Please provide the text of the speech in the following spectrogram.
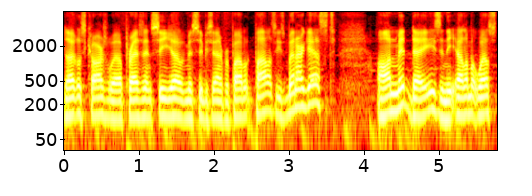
Douglas Carswell, President and CEO of Mississippi Center for Public Policy, has been our guest on middays in the Element Wealth Studio.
